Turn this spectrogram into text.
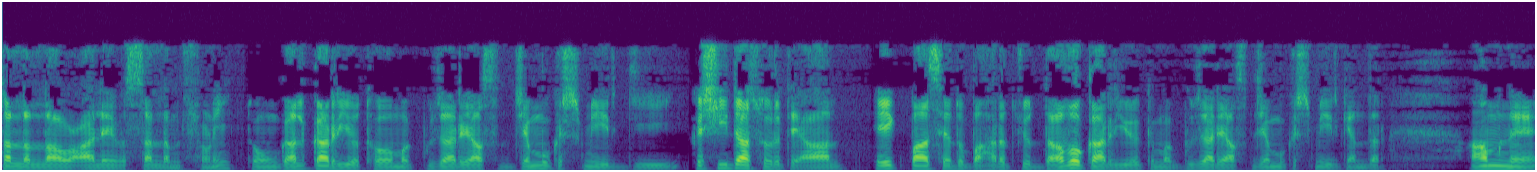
صلی اللہ علیہ وسلم سنی تو ہوں گل کر رہی تھو مقبوضہ ریاست جموں کشمیر کی کشیدہ صورتحال ایک پاس ہے تو بھارت جو دعوی کر رہی ہو کہ مقبوضہ ریاست جموں کشمیر کے اندر ہم نے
